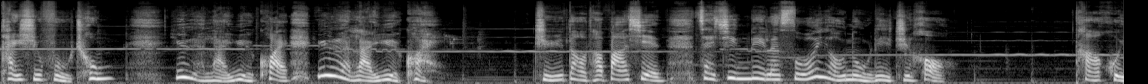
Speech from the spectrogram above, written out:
开始俯冲，越来越快，越来越快，直到他发现，在经历了所有努力之后，他回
